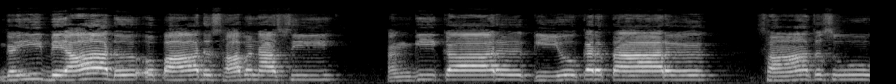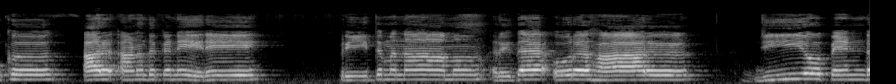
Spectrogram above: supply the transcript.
ਗਈ ਬਿਆਦ ਉਪਾਦ ਸਭ ਨਾਸੀ। ਅੰਗੀਕਾਰ ਕੀਓ ਕਰਤਾਰ, ਸਾਤ ਸੂਖ ਅਰ ਆਨੰਦ ਕਨੇਰੇ ਪ੍ਰੀਤਮ ਨਾਮ ਹਿਰਦੈ ਔਰ ਹਾਰ, ਜੀਉ ਪਿੰਡ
